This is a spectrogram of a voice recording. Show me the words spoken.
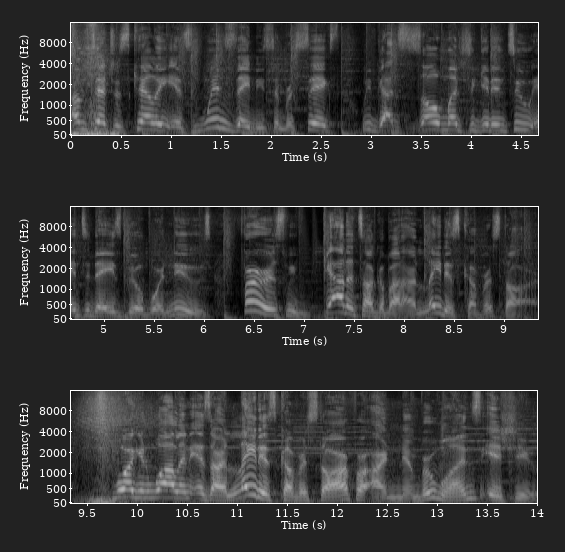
I'm Tetris Kelly. It's Wednesday, December 6th. We've got so much to get into in today's Billboard News. First, we've got to talk about our latest cover star. Morgan Wallen is our latest cover star for our number ones issue.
